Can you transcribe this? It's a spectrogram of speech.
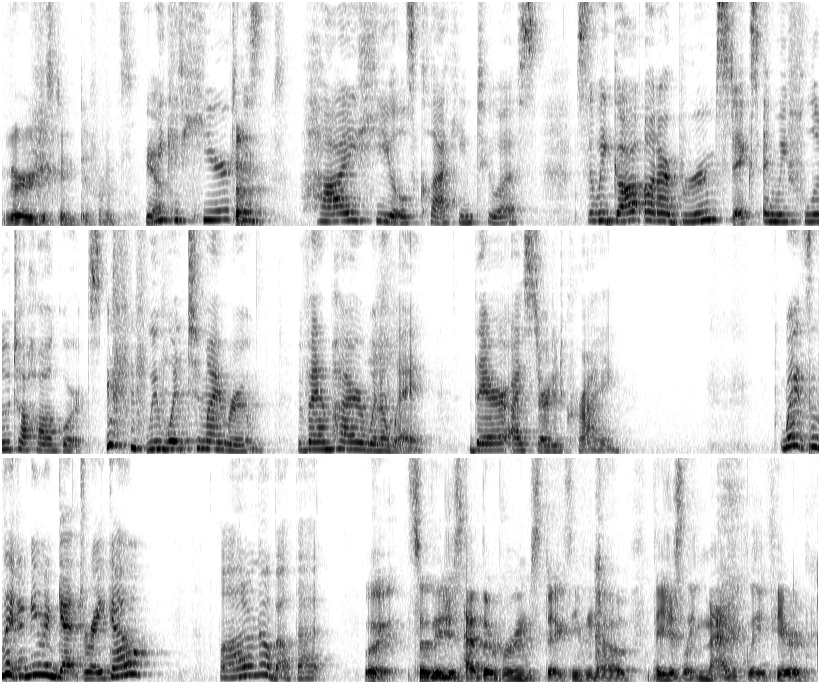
Very distinct difference. Yeah. We could hear his high heels clacking to us. So we got on our broomsticks and we flew to Hogwarts. we went to my room. Vampire went away. There I started crying. Wait, so they didn't even get Draco? Well, I don't know about that. Wait, so they just had their broomsticks, even though they just like magically appeared.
